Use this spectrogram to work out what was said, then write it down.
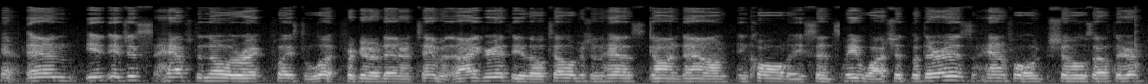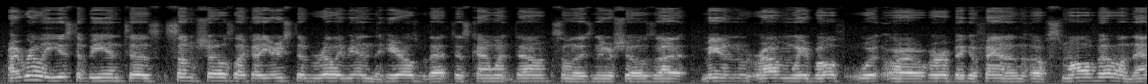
Yeah. And it, it just have to know the right place to look for good entertainment. And I agree with you though, television has gone down in quality since we watch it, but there is a handful of shows out there. I really used to be into some shows like I used to really be into Heroes, but that just kind of went down. Some of these newer shows, I, me and Robin, we both w- are we're a big fan of Smallville, and that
